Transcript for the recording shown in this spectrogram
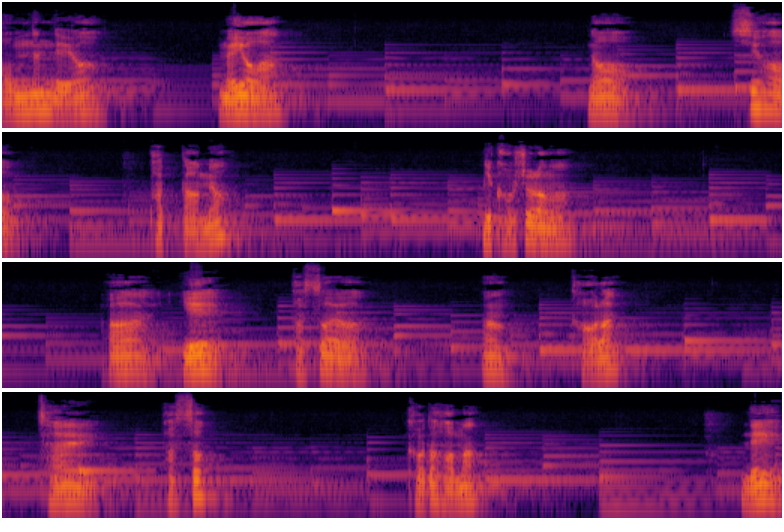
없는데요. 没有啊. 너 시험 봤다며? 你考试了吗? 아, 예, 봤어요. 응, 考了. 잘 봤어? 考得好吗? 네,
